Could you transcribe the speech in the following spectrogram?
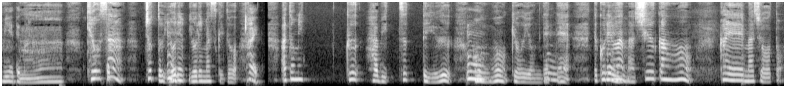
見えてうくる。ん。今日さちょっとよれ、よりますけどはい、「アトミック・ハビッツ」っていううん。本を今日読んでて、うん。でこれはまあ習慣を変えましょうと。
